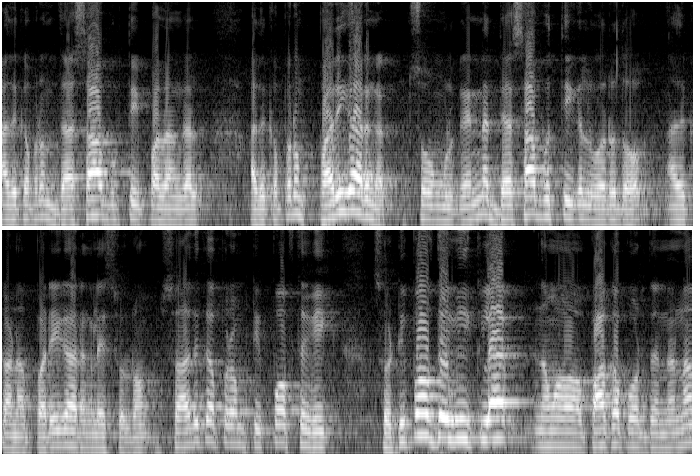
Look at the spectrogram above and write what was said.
அதுக்கப்புறம் தசாபுக்தி பலன்கள் அதுக்கப்புறம் பரிகாரங்கள். ஸோ உங்களுக்கு என்ன தசாபுக்திகள் வருதோ அதுக்கான பரிகாரங்களை சொல்கிறோம் ஸோ அதுக்கப்புறம் tip of the week so tip of the வீக்கில் நம்ம பார்க்க போகிறது என்னென்னா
